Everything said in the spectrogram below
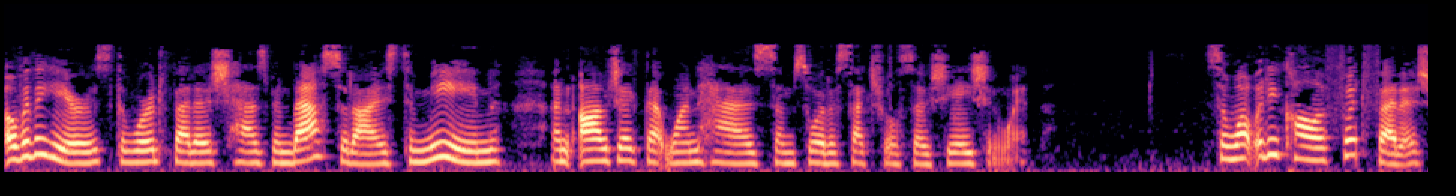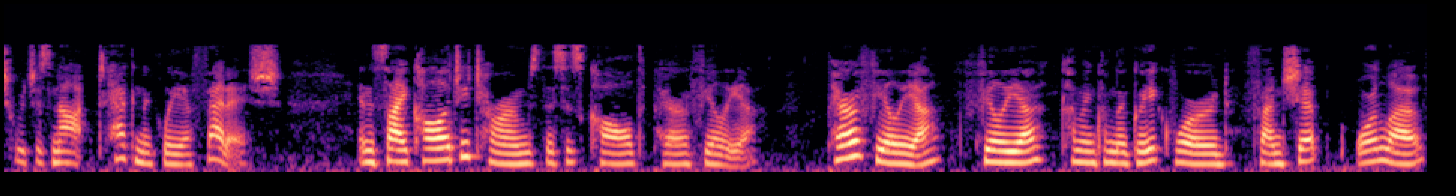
Over the years, the word fetish has been bastardized to mean an object that one has some sort of sexual association with. So what would you call a foot fetish, which is not technically a fetish? In psychology terms, this is called paraphilia. Paraphilia Philia coming from the Greek word friendship or love.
